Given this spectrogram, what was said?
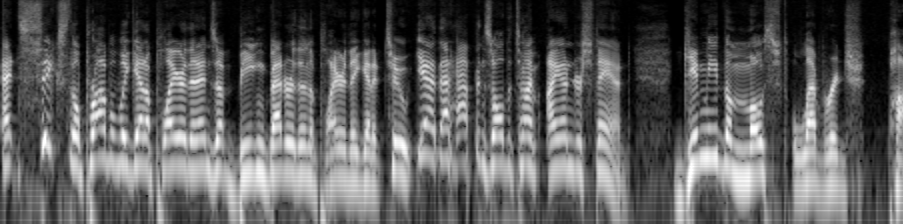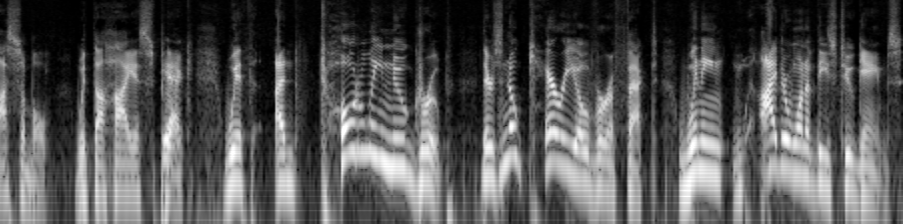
At six, they'll probably get a player that ends up being better than the player they get at two. Yeah, that happens all the time. I understand. Give me the most leverage possible with the highest Yeah. pick, with a totally new group. There's no carryover effect winning either one of these two games.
